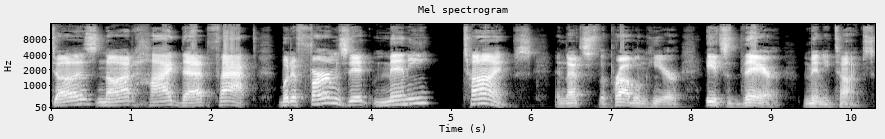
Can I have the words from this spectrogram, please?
does not hide that fact, but affirms it many times. And that's the problem here. It's there many times.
